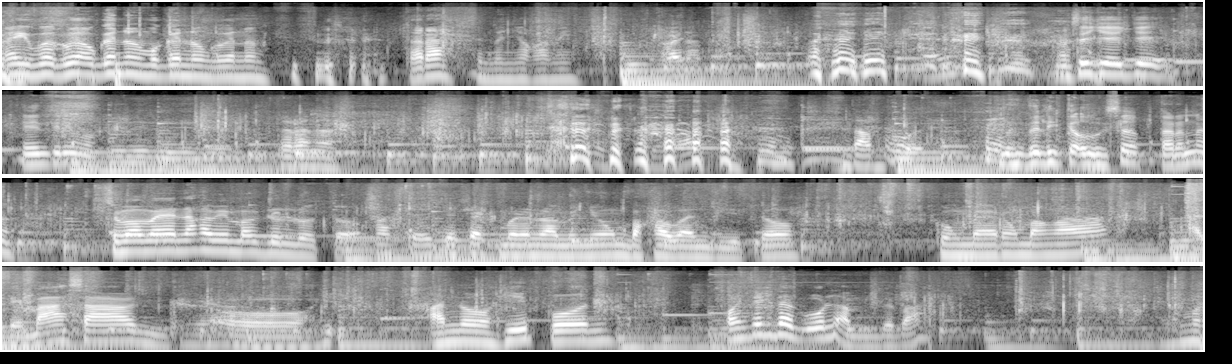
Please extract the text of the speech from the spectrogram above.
Ay, wag, wag, ganun, wag ganun, wag ganun. Tara, sundan nyo kami. Ah, si JJ. Entry mo. Tara na. Tapos, Madaling kausap. Tara na. so mamaya na kami magluluto kasi check muna namin yung bakawan dito. Kung merong mga alimasag o hi- ano, hipon. Pangdagdag ulam, di ba? Ano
